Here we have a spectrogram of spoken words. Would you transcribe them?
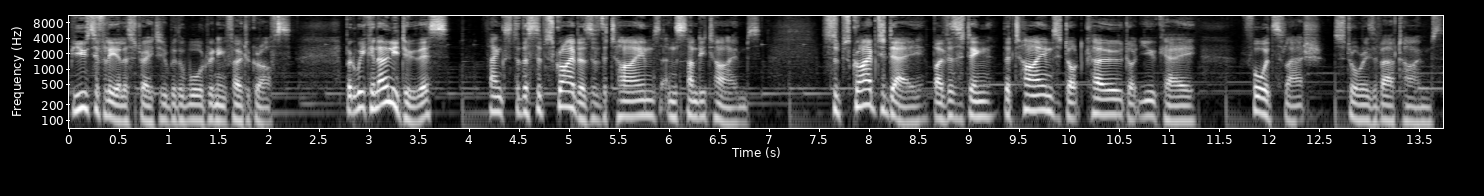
beautifully illustrated with award winning photographs. But we can only do this thanks to the subscribers of The Times and Sunday Times. Subscribe today by visiting thetimes.co.uk forward slash stories of our times.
